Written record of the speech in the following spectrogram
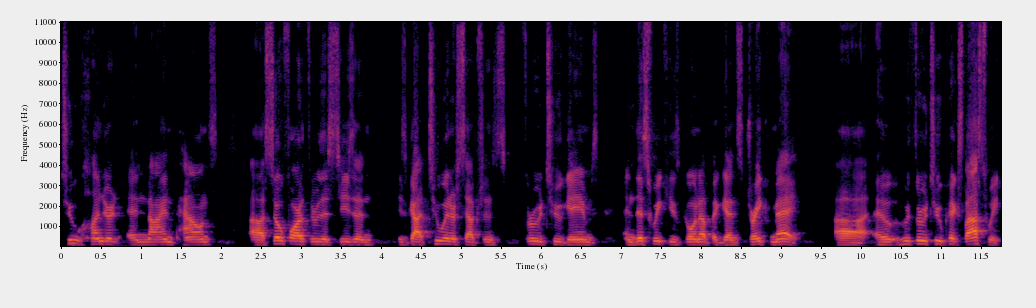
209 pounds. Uh, so far through this season, he's got two interceptions through two games. And this week he's going up against Drake Maye, uh, who, who, threw two picks last week.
